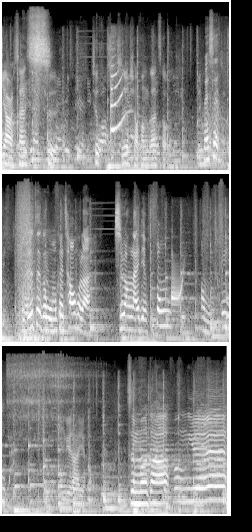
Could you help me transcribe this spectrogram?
一二三四，就只有小黄哥走了。没事，我觉得这个我们可以抄回来。希望来点风，让我们推一把。风越大越好。这么大风越，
